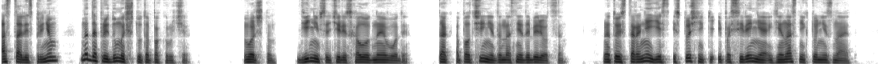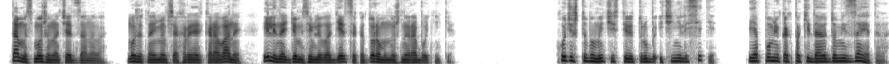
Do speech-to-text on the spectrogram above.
остались при нем, надо придумать что-то покруче. Вот что, двинемся через холодные воды. Так ополчение до нас не доберется. На той стороне есть источники и поселения, где нас никто не знает. Там мы сможем начать заново. Может, наймемся охранять караваны или найдем землевладельца, которому нужны работники. Хочешь, чтобы мы чистили трубы и чинили сети? Я помню, как покидаю дом из-за этого.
